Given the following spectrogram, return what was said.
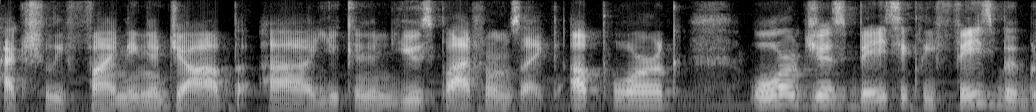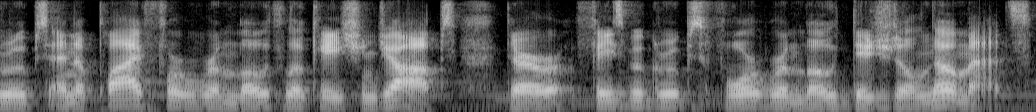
actually finding a job, uh, you can use platforms like Upwork or just basically Facebook groups and apply for remote location jobs. There are Facebook groups for remote digital nomads.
